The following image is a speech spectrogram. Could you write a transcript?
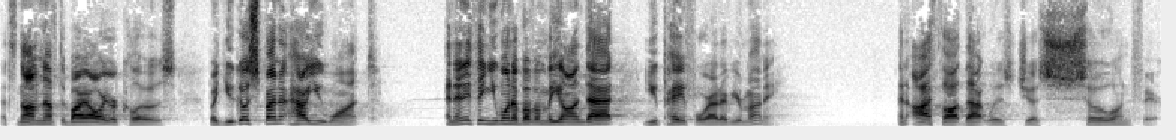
That's not enough to buy all your clothes, but you go spend it how you want. And anything you want above and beyond that, you pay for out of your money. And I thought that was just so unfair.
